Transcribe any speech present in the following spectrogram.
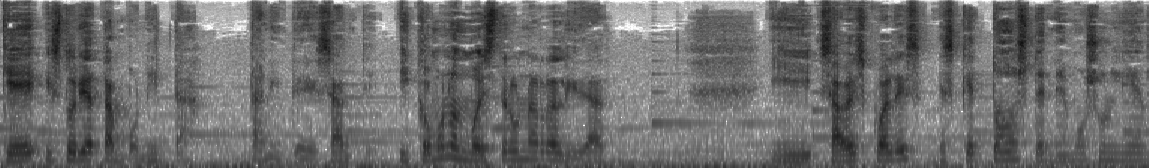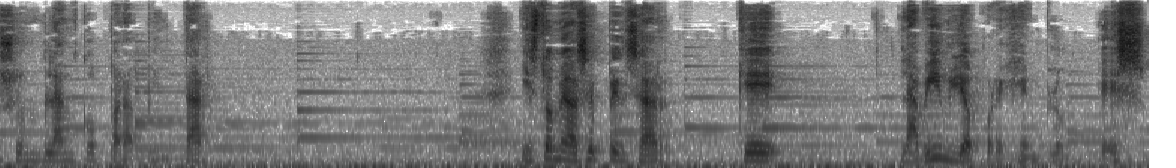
Qué historia tan bonita, tan interesante, y cómo nos muestra una realidad. ¿Y sabes cuál es? Es que todos tenemos un lienzo en blanco para pintar y esto me hace pensar que la Biblia, por ejemplo, es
